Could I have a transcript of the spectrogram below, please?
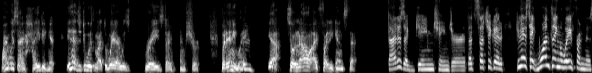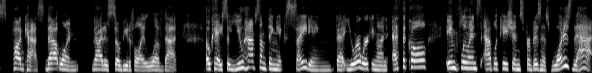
why was I hiding it? It had to do with my the way I was raised, I, am sure. But anyway, mm. yeah. So now I fight against that. That is a game changer. That's such a good. If you guys take one thing away from this podcast, that one, that is so beautiful. I love that. Okay, so you have something exciting that you're working on ethical influence applications for business. What is that?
